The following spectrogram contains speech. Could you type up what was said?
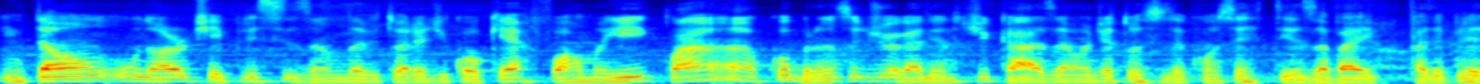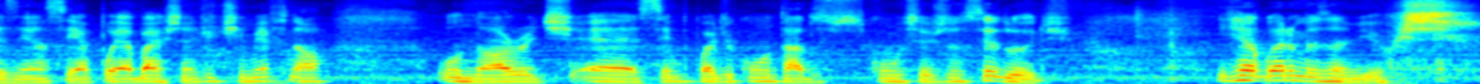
Então o Norwich aí precisando da vitória de qualquer forma e com a cobrança de jogar dentro de casa, onde a torcida com certeza vai fazer presença e apoiar bastante o time, afinal o Norwich é, sempre pode contar dos, com os seus torcedores. E agora, meus amigos,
